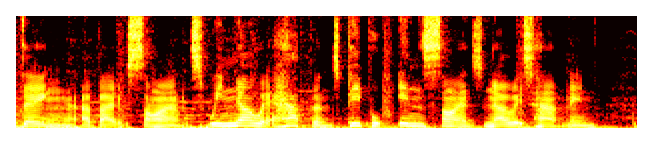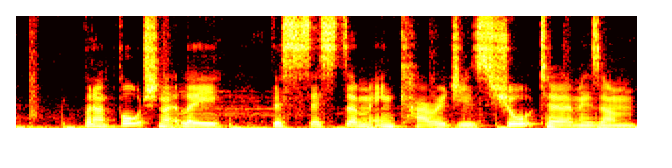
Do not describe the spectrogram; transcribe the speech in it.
thing about science. We know it happens. People in science know it's happening. But unfortunately, the system encourages short-termism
